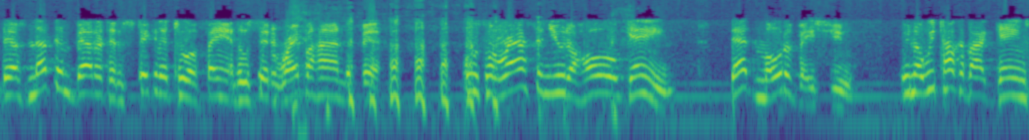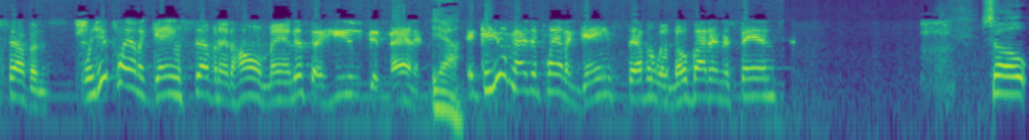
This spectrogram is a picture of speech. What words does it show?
There's nothing better than sticking it to a fan who's sitting right behind the bench, who's harassing you the whole game. That motivates you. You know, we talk about game sevens. When you're playing a game seven at home, man, that's a huge advantage. Yeah. Can you imagine playing a game seven with nobody in the stands? So,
